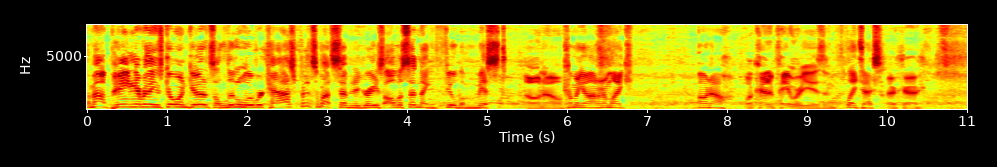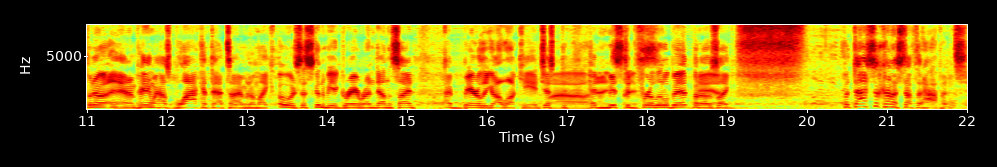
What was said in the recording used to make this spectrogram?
I'm out painting, everything's going good. It's a little overcast, but it's about 70 degrees. All of a sudden, I can feel the mist oh no. coming on, and I'm like, oh no, What kind of paint were you using? latex. Okay. But uh, and I'm painting my house black at that time, and I'm like, oh, is this going to be a gray run down the side? I barely got lucky. It just Wow, had nice, misted nice. for a little bit, but I was yeah. like, but that's the kind of stuff that happens.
